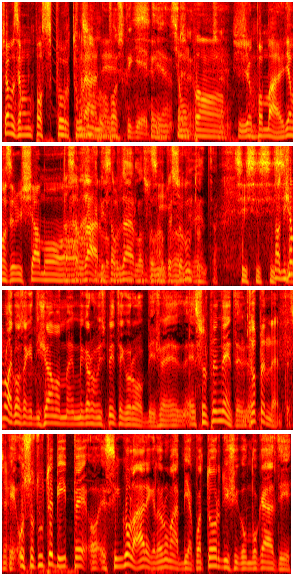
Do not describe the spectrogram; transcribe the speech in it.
Diciamo siamo un po' sfortunati. Siamo un po' sfighetti. Sì. Eh. Siamo un po', sì. un po' male. Vediamo se riusciamo a salutarlo. A salutarlo sì, a questo punto. Sì, sì, sì. No, sì. diciamo la cosa che diciamo a microfoni spenti con Robby. Cioè, è sorprendente. Sorprendente, sì. Che o sono tutte pippe, o è singolare che la Roma abbia 14 convocati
